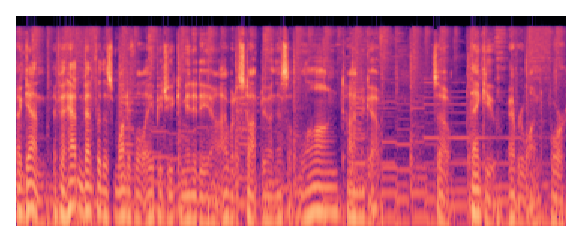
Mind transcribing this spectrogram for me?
again, if it hadn't been for this wonderful APG community, I would have stopped doing this a long time ago. So thank you, everyone, for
